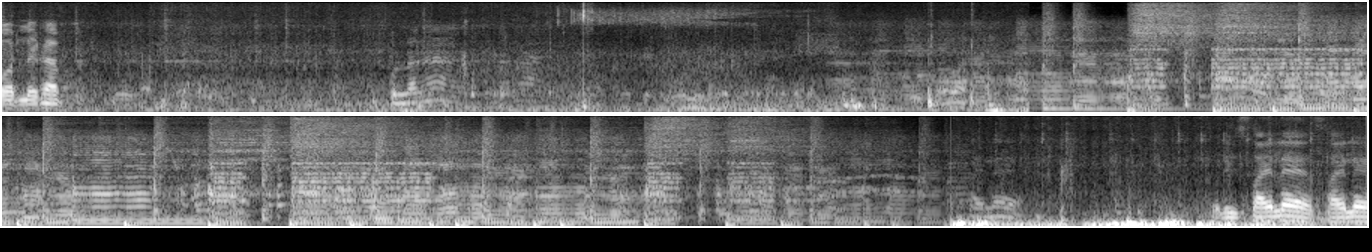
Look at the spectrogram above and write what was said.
ครับปลดเลยครับคนละหน้าไซส์แร่วันนี้ไซส์แร่ไซส์แร่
